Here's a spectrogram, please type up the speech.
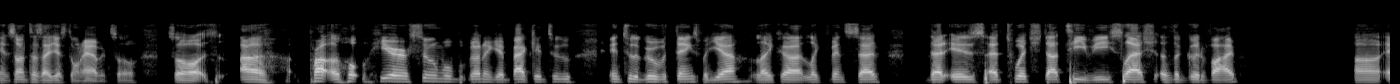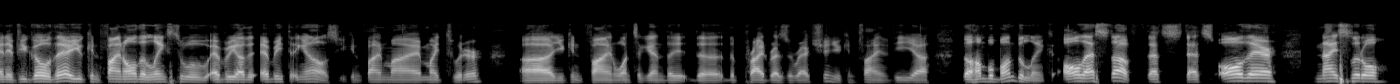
And sometimes I just don't have it. So so uh, pro- uh, here soon we're gonna get back into into the groove of things. But yeah, like uh, like Vince said, that is at twitch.tv slash the good vibe. Uh, and if you go there, you can find all the links to every other everything else. You can find my my Twitter. Uh, you can find once again the the the Pride Resurrection. You can find the uh, the Humble Bundle link. All that stuff. That's that's all there. Nice little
